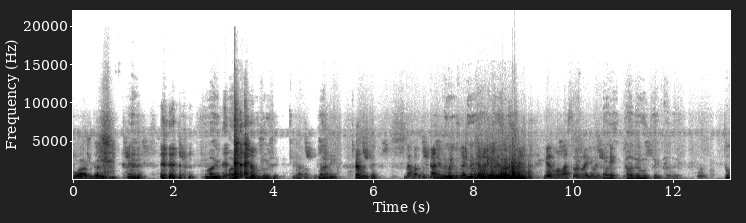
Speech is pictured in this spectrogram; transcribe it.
वाज माझी पाठ. काय म्हणते बाबा? कष्ट म्हणजे. तू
